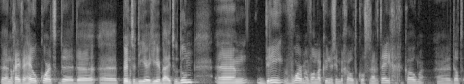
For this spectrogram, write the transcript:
nog even heel kort de, de punten die er hierbij toe doen. Um, drie vormen van lacunes in begrote kosten zijn we tegengekomen. Dat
